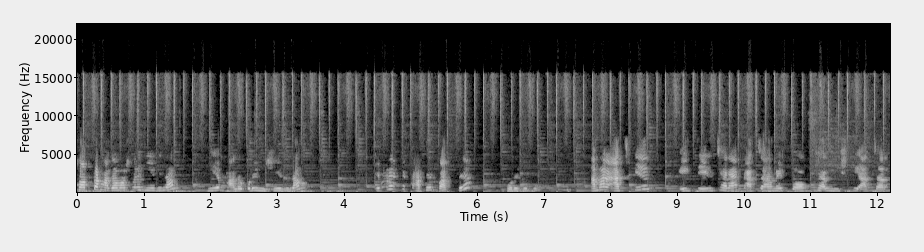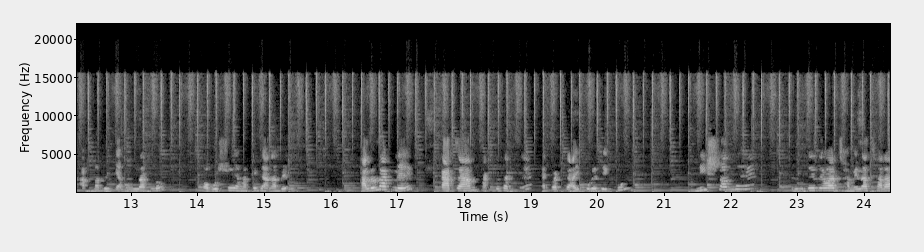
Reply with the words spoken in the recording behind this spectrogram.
সবটা ভাজা মশলায় দিয়ে দিলাম। দিয়ে ভালো করে মিশিয়ে দিলাম। এবারে একটা কাঁচের পাত্রে ভরে দেবো। আমার আজকে এই তেল ছাড়া কাঁচা আমের টক ঝাল মিষ্টি আচার আপনাদের কেমন লাগল? অবশ্যই আমাকে জানাবেন। ভালো লাগলে কাঁচা আম থাকতে থাকতে একবার ট্রাই করে দেখুন। নিঃসন্দেহে রোদে দেওয়ার ঝামেলা ছাড়া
